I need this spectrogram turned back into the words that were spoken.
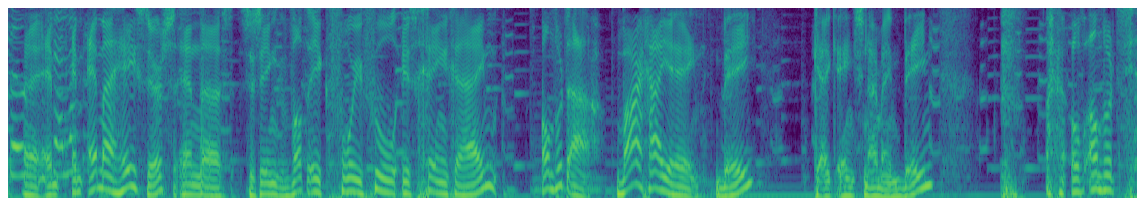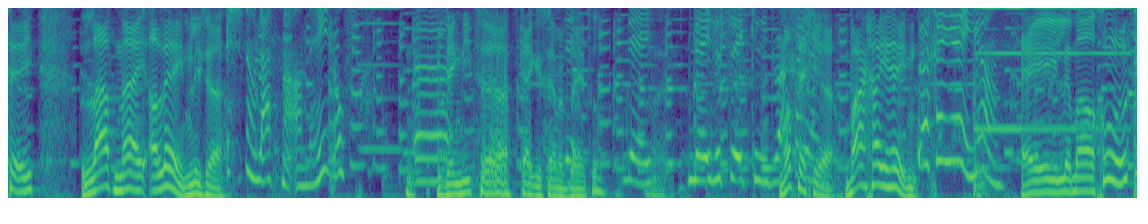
Eh, uh, Em- Em- Emma Heesters. En eh, ze zingt Wat ik voor je voel is geen geheim. Antwoord A. Waar ga je heen? B. Kijk eens naar mijn been. of antwoord C. Laat mij alleen, Lisa. Is het nou laat me alleen? Of... Ik denk niet, eh, kijk eens naar mijn been, toch? Nee, nee, dat zeker niet. Waar Wat zeg je? Waar ga je heen? Waar ga je heen, ja? Helemaal goed.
